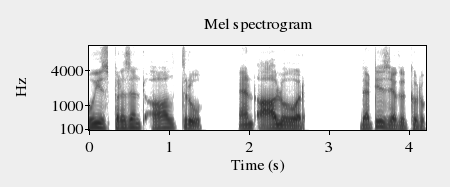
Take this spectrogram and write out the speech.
who is present all through and all over that is జగద్గురు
